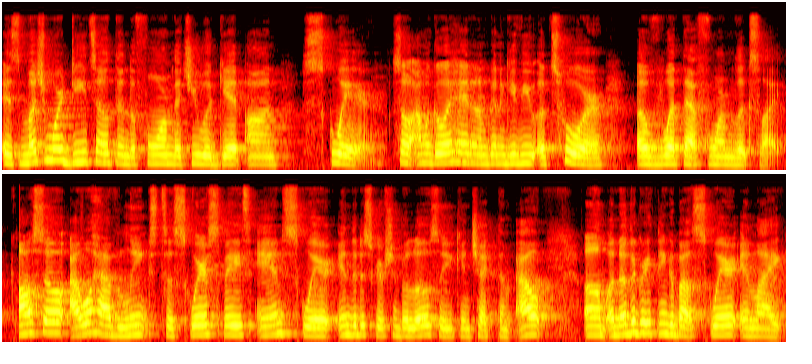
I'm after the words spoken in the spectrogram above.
It's much more detailed than the form that you would get on Square. So I'm gonna go ahead and I'm gonna give you a tour of what that form looks like. Also, I will have links to Squarespace and Square in the description below so you can check them out. Um, another great thing about Square and like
